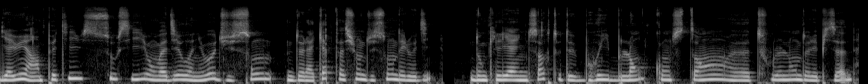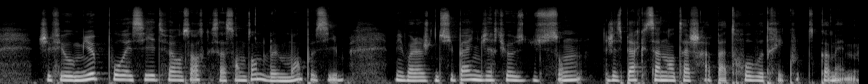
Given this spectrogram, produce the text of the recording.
Il y a eu un petit souci, on va dire, au niveau du son, de la captation du son d'Elodie. Donc il y a une sorte de bruit blanc constant euh, tout le long de l'épisode. J'ai fait au mieux pour essayer de faire en sorte que ça s'entende le moins possible. Mais voilà, je ne suis pas une virtuose du son. J'espère que ça n'entachera pas trop votre écoute quand même.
